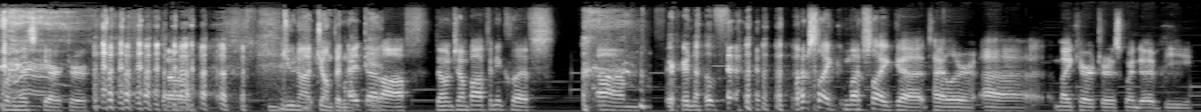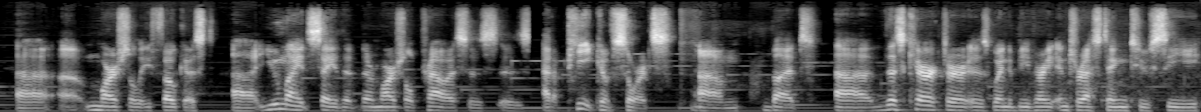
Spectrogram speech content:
from this character. do not jump in that. Write that off. Don't jump off any cliffs. Um, Fair enough. much like much like uh, Tyler, uh, my character is going to be uh, uh, martially focused. Uh, you might say that their martial prowess is is at a peak of sorts. Um, but uh, this character is going to be very interesting to see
